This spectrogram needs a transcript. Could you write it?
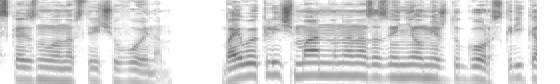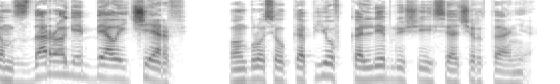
скользнула навстречу воинам. Боевой клич Маннана зазвенел между гор с криком «С дороги, белый червь!». Он бросил копье в колеблющиеся очертания.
